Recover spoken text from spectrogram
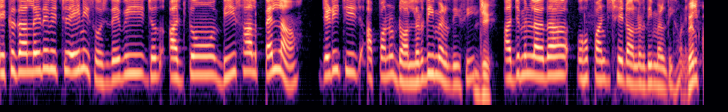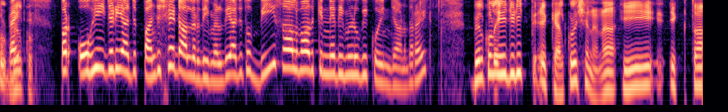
ਇੱਕ ਗੱਲ ਇਹਦੇ ਵਿੱਚ ਇਹ ਨਹੀਂ ਸੋਚਦੇ ਵੀ ਜਦੋਂ ਅੱਜ ਤੋਂ 20 ਸਾਲ ਪਹਿਲਾਂ ਜਿਹੜੀ ਚੀਜ਼ ਆਪਾਂ ਨੂੰ ਡਾਲਰ ਦੀ ਮਿਲਦੀ ਸੀ ਅੱਜ ਮੈਨੂੰ ਲੱਗਦਾ ਉਹ 5-6 ਡਾਲਰ ਦੀ ਮਿਲਦੀ ਹੋਣੀ ਬਿਲਕੁਲ ਬਿਲਕੁਲ। ਪਰ ਉਹੀ ਜਿਹੜੀ ਅੱਜ 5-6 ਡਾਲਰ ਦੀ ਮਿਲਦੀ ਅੱਜ ਤੋਂ 20 ਸਾਲ ਬਾਅਦ ਕਿੰਨੇ ਦੀ ਮਿਲੂਗੀ ਕੋਈ ਨਹੀਂ ਜਾਣਦਾ ਰਾਈਟ ਬਿਲਕੁਲ ਇਹ ਜਿਹੜੀ ਕੈਲਕੂਲੇਸ਼ਨ ਹੈ ਨਾ ਇਹ ਇੱਕ ਤਾਂ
